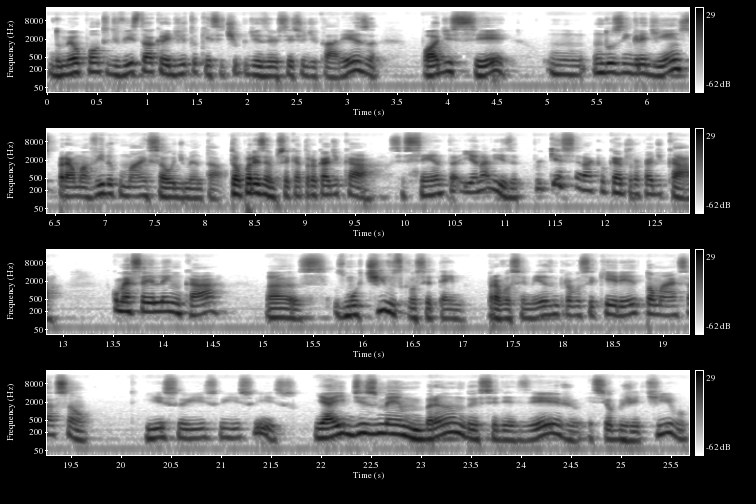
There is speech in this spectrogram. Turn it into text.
do meu ponto de vista, eu acredito que esse tipo de exercício de clareza pode ser um, um dos ingredientes para uma vida com mais saúde mental. Então, por exemplo, você quer trocar de carro, você senta e analisa: por que será que eu quero trocar de carro? Começa a elencar as, os motivos que você tem para você mesmo, para você querer tomar essa ação. Isso, isso, isso, isso. E aí, desmembrando esse desejo, esse objetivo,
